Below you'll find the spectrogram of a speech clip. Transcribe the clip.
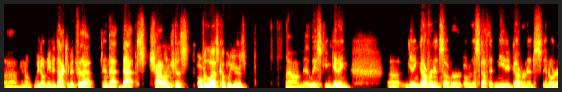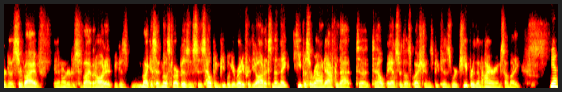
uh, you know we don't need a document for that, and that that's challenged us over the last couple of years, um, at least in getting uh, getting governance over over the stuff that needed governance in order to survive in order to survive an audit because like i said most of our business is helping people get ready for the audits and then they keep us around after that to, to help answer those questions because we're cheaper than hiring somebody. Yeah.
